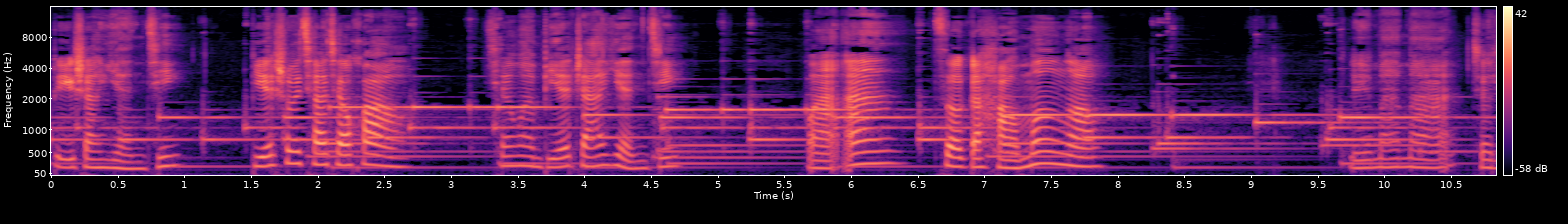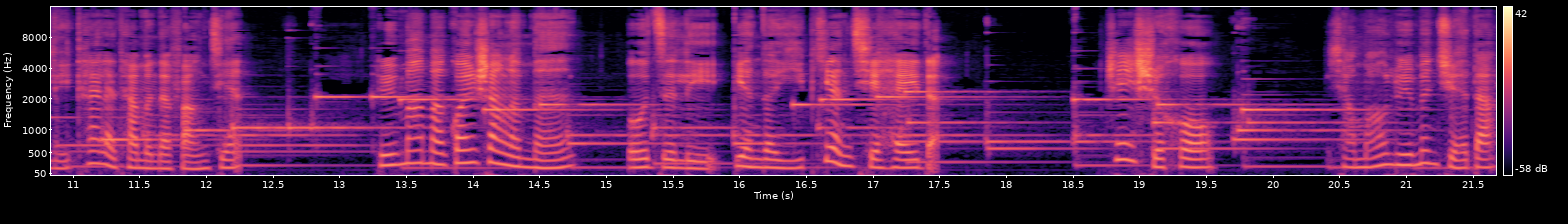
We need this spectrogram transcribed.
闭上眼睛，别说悄悄话哦，千万别眨眼睛。晚安，做个好梦哦。驴妈妈就离开了他们的房间。驴妈妈关上了门。屋子里变得一片漆黑的。这时候，小毛驴们觉得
